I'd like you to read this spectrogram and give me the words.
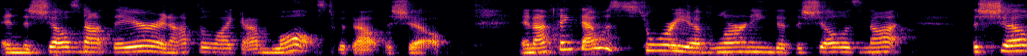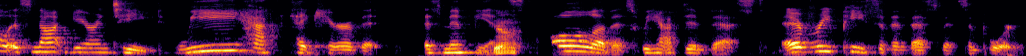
and the shell's not there and I feel like I'm lost without the shell. And I think that was a story of learning that the shell is not the shell is not guaranteed. We have to take care of it as Memphians. Yeah. All of us, we have to invest. Every piece of investment is important.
